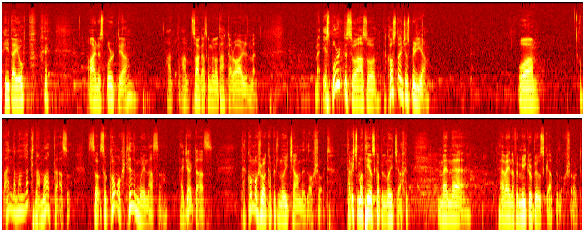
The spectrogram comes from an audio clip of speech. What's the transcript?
hitta ju opp. Arjen spurte, ja. Han, han sa ganske mye tankar och Arjen, men men jeg spurte så, altså, det kostar inte å spyrja. Og, och bara ända man løkna mat, altså, Så, så kom också til mig, altså, Det gjør det, altså. Det kom också kapitel 9, det låg short. Det var inte Matteus kapitel 9, men... Uh, Det var en av mikroboskapen och sånt.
